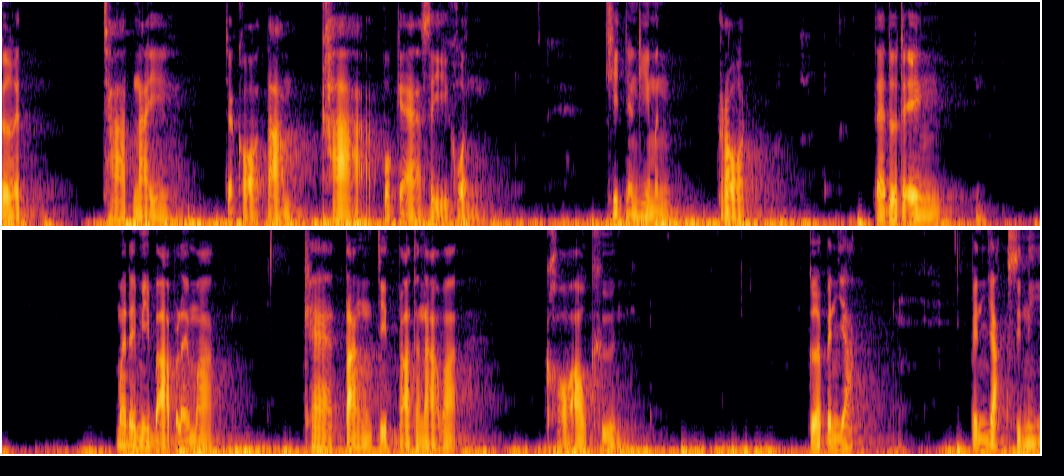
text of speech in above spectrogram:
เกิดชาติไหน จะขอตามฆ่าพวกแกสี่คน คิดอย่างนี้มันโกรธ แต่ด้วยตัวเอง ไม่ได้มีบาปอะไรมาก แค่ตั้งจิตปรารถนาว่า ขอเอาคืน เกิดเป็นยักษ์ เป็นยักษินี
